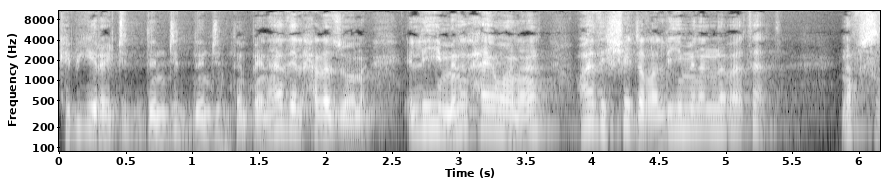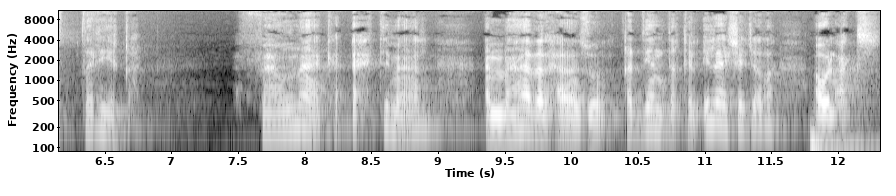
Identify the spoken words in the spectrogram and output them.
كبيرة جدا جدا جدا بين هذه الحلزونة اللي هي من الحيوانات وهذه الشجرة اللي هي من النباتات. نفس الطريقة. فهناك احتمال أن هذا الحلزون قد ينتقل إلى شجرة أو العكس.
